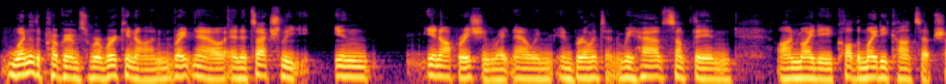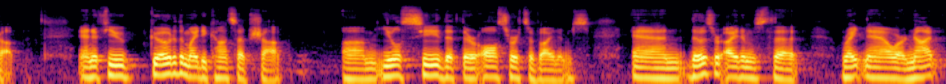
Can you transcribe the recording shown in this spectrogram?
One of the programs we're working on right now, and it's actually in in operation right now in, in Burlington, we have something on Myti called the Myti Concept Shop. And if you go to the Myti Concept Shop, um, you'll see that there are all sorts of items. And those are items that right now are not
